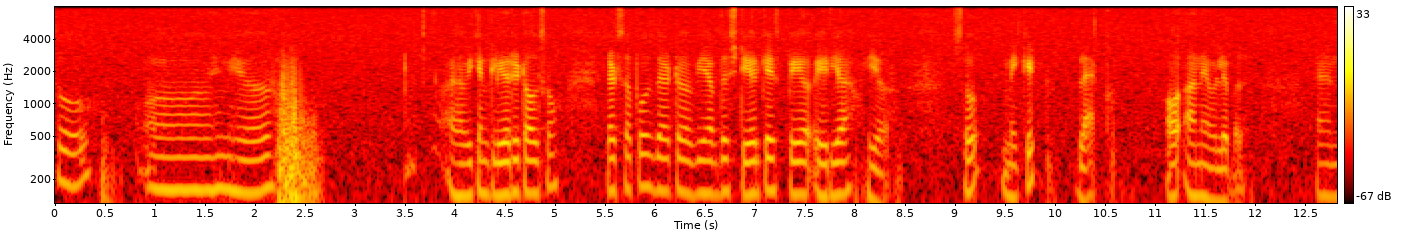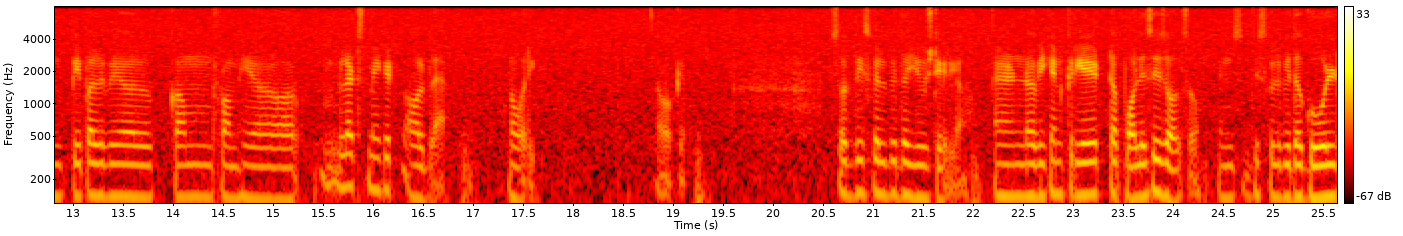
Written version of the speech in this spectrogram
so uh, in here uh, we can clear it also. Let's suppose that uh, we have the staircase area here. So make it black or unavailable and people will come from here or mm, let's make it all black. No worry. Okay. So this will be the used area. And uh, we can create uh, policies also. Means this will be the gold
